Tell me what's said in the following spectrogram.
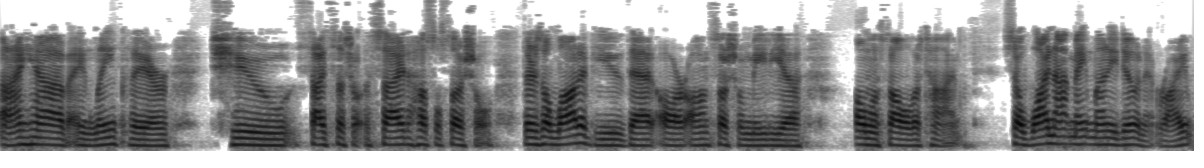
I have a link there to side social side hustle social. There's a lot of you that are on social media almost all the time. So why not make money doing it, right?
